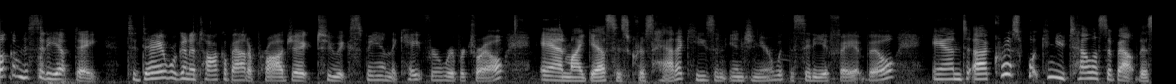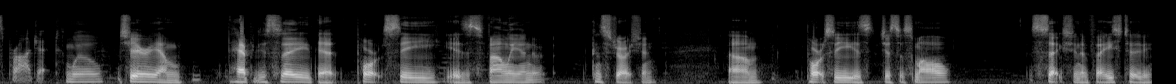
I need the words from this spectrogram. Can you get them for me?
Welcome to City Update. Today we're going to talk about a project to expand the Cape Fear River Trail. And my guest is Chris Haddock. He's an engineer with the City of Fayetteville. And uh, Chris, what can you tell us about this project? Well, Sherry, I'm happy to say that Part C is finally under construction. Um, Part C is just a small section of Phase 2.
